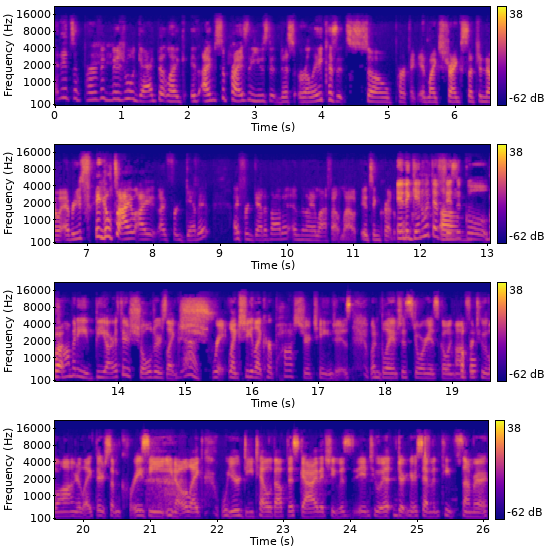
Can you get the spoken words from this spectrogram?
and it's a perfect visual gag that like it, I'm surprised they used it this early because it's so perfect. It like strikes such a note every single time. I I forget it. I forget about it and then I laugh out loud. It's incredible. And again with the physical um, but, comedy, Bea Arthur's shoulders like yes. shrink, like she like her posture changes when Blanche's story is going on for too long, or like there's some crazy, you know, like weird detail about this guy that she was into it during her seventeenth summer.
